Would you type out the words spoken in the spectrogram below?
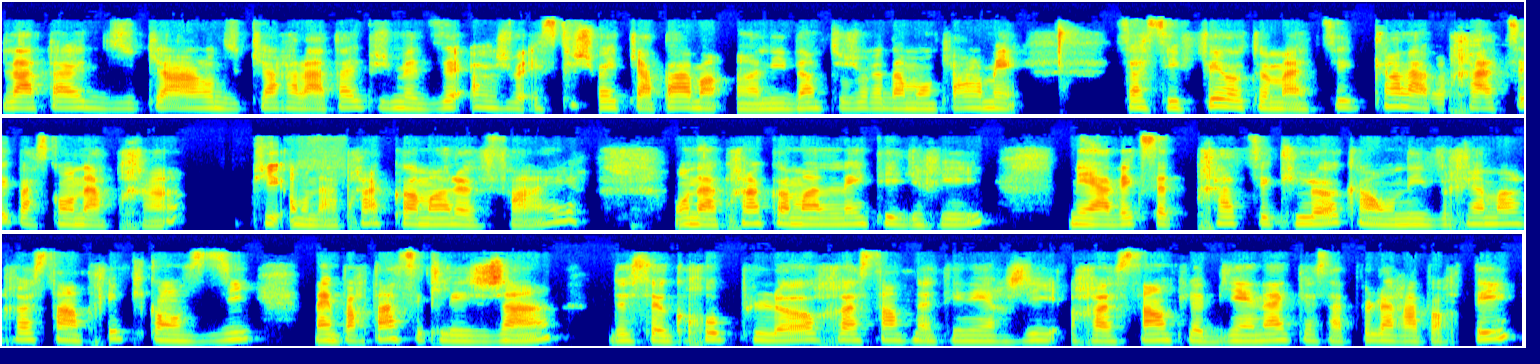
la tête du cœur, du cœur à la tête, puis je me disais, ah, je vais, est-ce que je vais être capable en, en l'aidant toujours être dans mon cœur, mais ça s'est fait automatique. Quand la pratique, parce qu'on apprend, puis on apprend comment le faire, on apprend comment l'intégrer. Mais avec cette pratique-là, quand on est vraiment recentré, puis qu'on se dit, l'important, c'est que les gens de ce groupe-là ressentent notre énergie, ressentent le bien-être que ça peut leur apporter,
